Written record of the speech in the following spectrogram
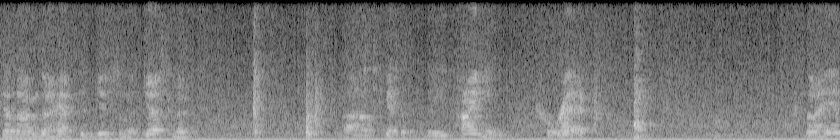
because I'm going to have to do some adjustment uh, to get the, the timing correct. But I am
